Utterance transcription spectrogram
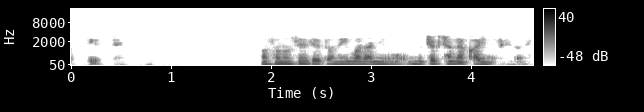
って言って。まあ、その先生とはね、未だにもむちゃくちゃ仲いいんですけどね。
